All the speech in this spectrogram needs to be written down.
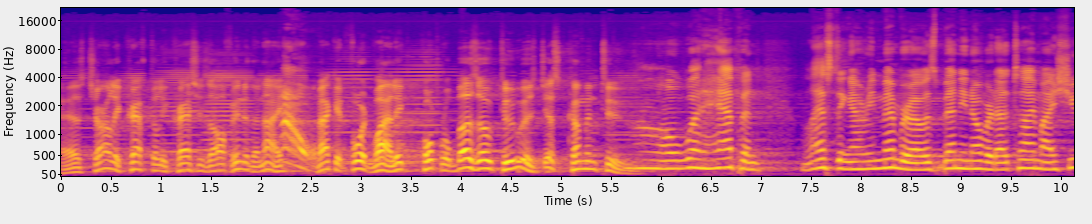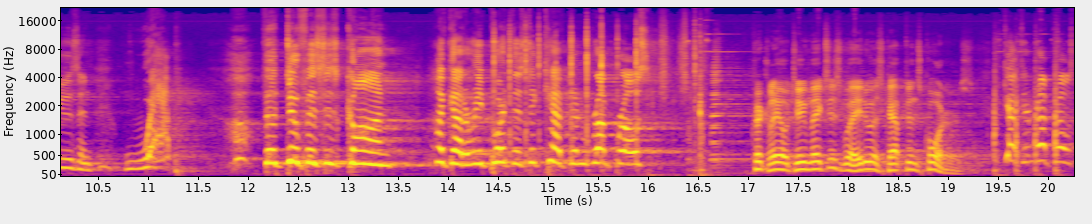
As Charlie craftily crashes off into the night, Ow! back at Fort Wiley, Corporal Buzz O2 is just coming to. Oh, what happened? Last thing I remember, I was bending over to tie my shoes and whap! The doofus is gone! I've got to report this to Captain Rumprose! Quickly, O2 makes his way to his captain's quarters. Captain Rumprose!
